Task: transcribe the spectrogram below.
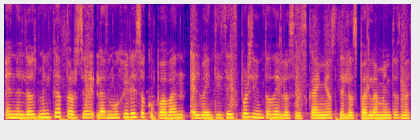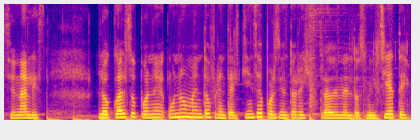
En el 2014, las mujeres ocupaban el 26% de los escaños de los parlamentos nacionales, lo cual supone un aumento frente al 15% registrado en el 2007.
